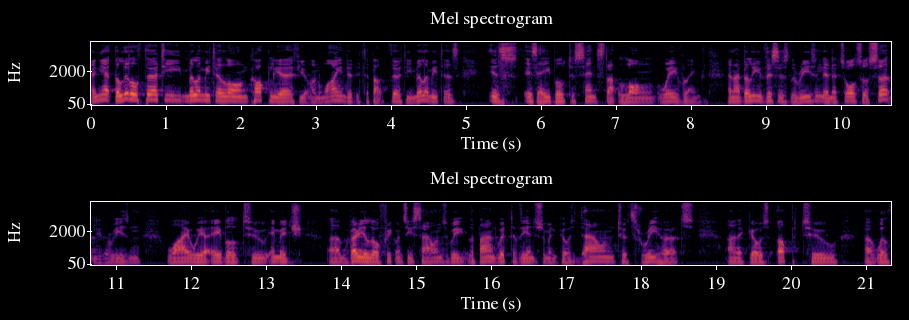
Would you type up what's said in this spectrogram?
And yet the little 30 millimeter long cochlea, if you unwind it, it's about 30 millimeters, is, is able to sense that long wavelength. And I believe this is the reason, and it's also certainly the reason why we are able to image um, very low frequency sounds. We, the bandwidth of the instrument goes down to 3 hertz, and it goes up to uh, we'll,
